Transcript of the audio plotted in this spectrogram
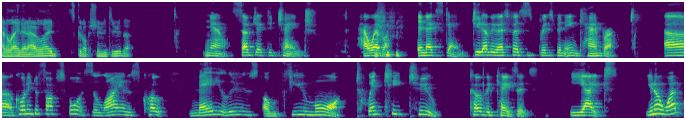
Adelaide at Adelaide, it's a good opportunity to do that. Now, subject to change. However, the next game, GWS versus Brisbane in Canberra. Uh, according to Fox Sports, the Lions, quote, may lose a few more 22 COVID cases. Yikes. You know what?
